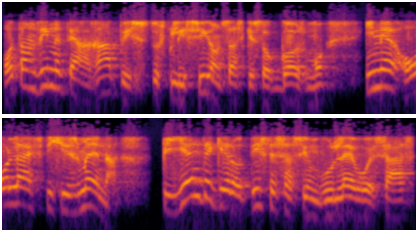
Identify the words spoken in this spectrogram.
Όταν δίνετε αγάπη στους πλησίων σας και στον κόσμο, είναι όλα ευτυχισμένα. Πηγαίνετε και ρωτήστε, σας συμβουλεύω εσάς,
